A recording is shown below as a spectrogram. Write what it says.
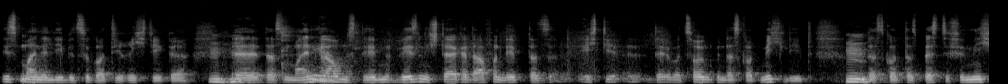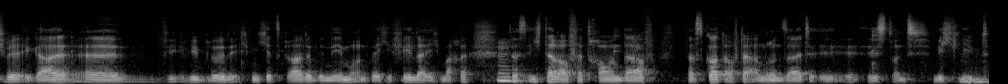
ist meine Liebe zu Gott die richtige? Mhm. Äh, dass mein ja. Glaubensleben wesentlich stärker davon lebt, dass ich die, der Überzeugung bin, dass Gott mich liebt mhm. und dass Gott das Beste für mich will, egal äh, wie, wie, blöde ich mich jetzt gerade benehme und welche Fehler ich mache, mhm. dass ich darauf vertrauen darf, dass Gott auf der anderen Seite ist und mich liebt.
